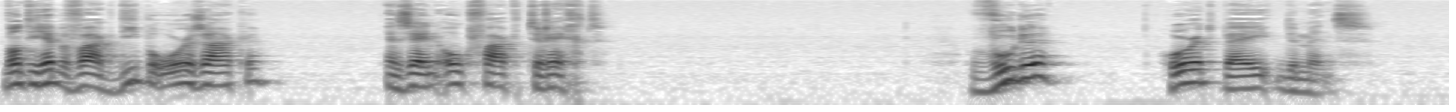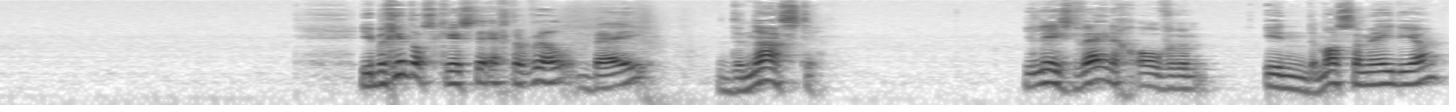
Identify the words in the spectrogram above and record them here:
Want die hebben vaak diepe oorzaken en zijn ook vaak terecht. Woede hoort bij de mens. Je begint als christen echter wel bij de naaste. Je leest weinig over hem in de massamedia.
